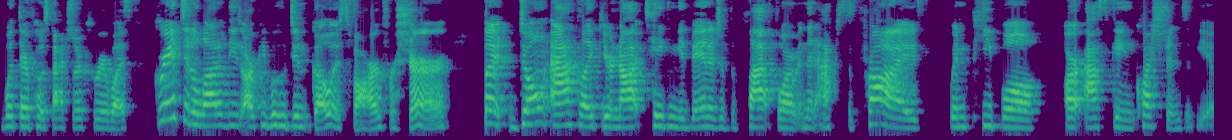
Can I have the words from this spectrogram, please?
what their post bachelor career was. Granted, a lot of these are people who didn't go as far for sure, but don't act like you're not taking advantage of the platform and then act surprised when people are asking questions of you.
